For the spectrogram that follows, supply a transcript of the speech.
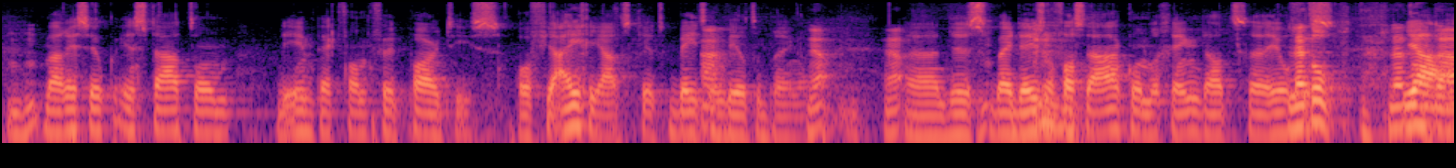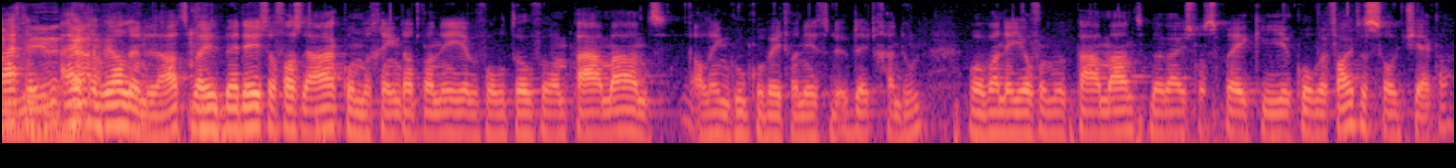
Mm -hmm. Maar is ook in staat om de impact van third parties of je eigen JavaScript beter in ah. beeld te brengen. Ja, ja. Uh, dus bij deze alvast de aankondiging dat uh, heel let Op, let ja, op, eigenlijk, eigenlijk wel inderdaad. Bij, bij deze alvast de aankondiging dat wanneer je bijvoorbeeld over een paar maanden, alleen Google weet wanneer ze de update gaan doen, maar wanneer je over een paar maanden bij wijze van spreken je Core Vitals zou checken,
